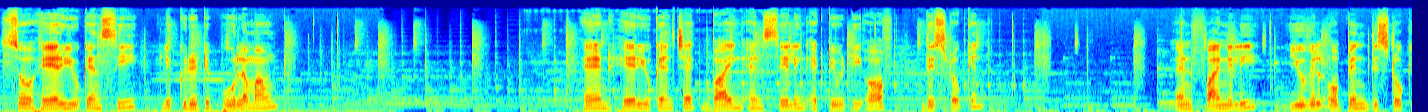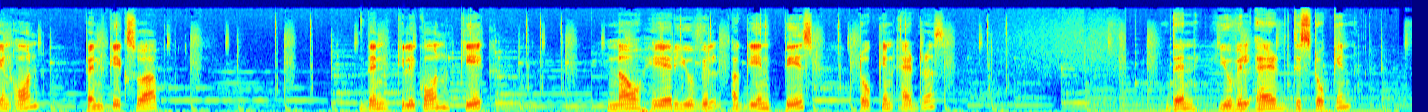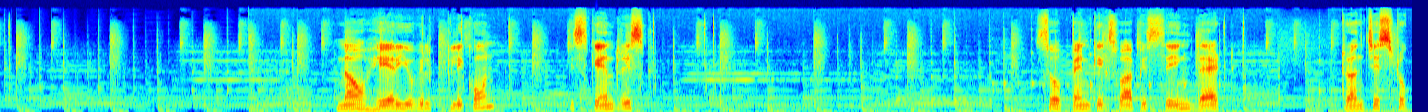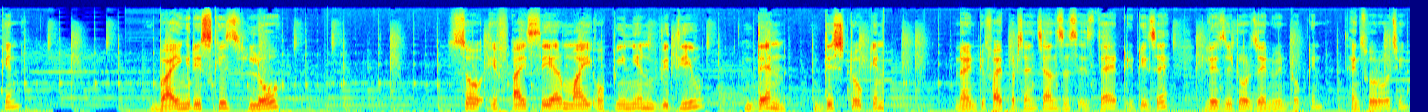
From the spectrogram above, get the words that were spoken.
So here you can see liquidity pool amount and here you can check buying and selling activity of this token. And finally you will open this token on PancakeSwap then click on cake. Now here you will again paste token address. Then you will add this token. Now here you will click on scan risk So PancakeSwap is saying that Tranchess token buying risk is low. So if I share my opinion with you then this token 95% chances is that it is a legit or genuine token. Thanks for watching.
